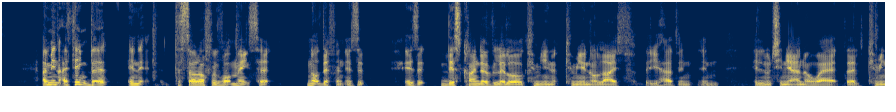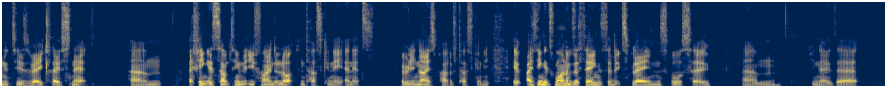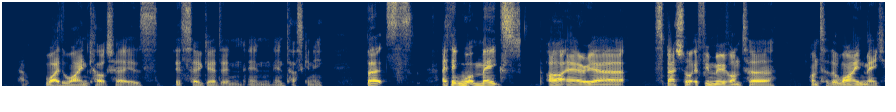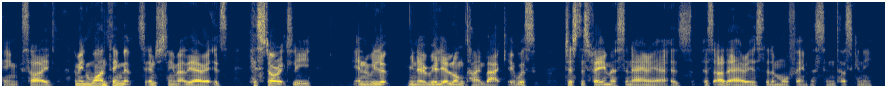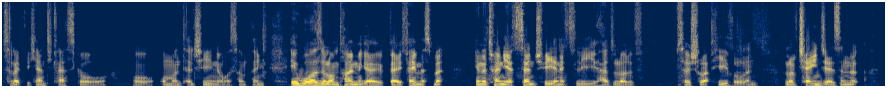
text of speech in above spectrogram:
I mean i think that in to start off with what makes it not different is it is it this kind of little commun- communal life that you have in, in, in Lucignano, where the community is very close knit, um, I think is something that you find a lot in Tuscany, and it's a really nice part of Tuscany. It, I think it's one of the things that explains also, um, you know, the why the wine culture is is so good in in, in Tuscany. but I think what makes our area special, if we move on to onto the winemaking side, I mean, one thing that's interesting about the area is historically, and we look, you know, really a long time back, it was just as famous an area as as other areas that are more famous in Tuscany. So like the Chianti Classico or, or, or Montalcino or something. It was a long time ago very famous, but in the 20th century in Italy, you had a lot of social upheaval and a lot of changes. And,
